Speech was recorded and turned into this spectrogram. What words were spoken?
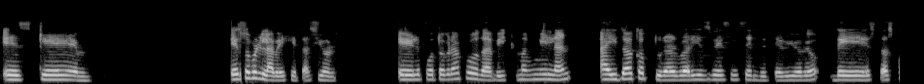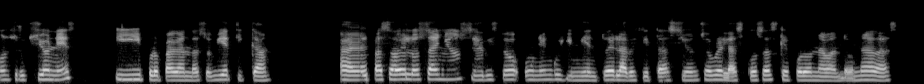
es que es sobre la vegetación. El fotógrafo David Macmillan ha ido a capturar varias veces el deterioro de estas construcciones y propaganda soviética. Al pasado de los años se ha visto un engullimiento de la vegetación sobre las cosas que fueron abandonadas.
